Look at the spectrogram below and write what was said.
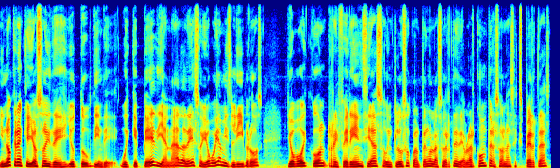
y no crean que yo soy de YouTube de Wikipedia, nada de eso. Yo voy a mis libros, yo voy con referencias o incluso cuando tengo la suerte de hablar con personas expertas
